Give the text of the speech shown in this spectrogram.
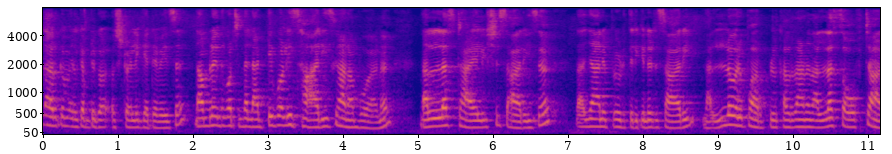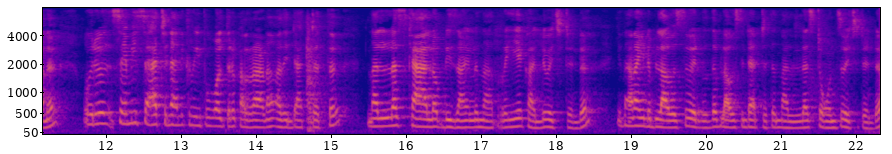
എല്ലാവർക്കും വെൽക്കം ടു ഓസ്ട്രേലിയ ഗെറ്റവേസ് നമ്മൾ ഇന്ന് കുറച്ച് നല്ല അടിപൊളി സാരീസ് കാണാൻ പോവാണ്. നല്ല സ്റ്റൈലിഷ് സാരീസ് ഞാനിപ്പോൾ എടുത്തിരിക്കുന്ന ഒരു സാരി നല്ലൊരു പർപ്പിൾ കളറാണ് നല്ല സോഫ്റ്റ് ആണ്. ഒരു സെമി സാറ്റിൻ ആൻഡ് ക്രീപ്പ് പോലത്തെ ഒരു കളറാണ് അതിന്റെ അറ്റത്ത്. നല്ല സ്കാലപ്പ് ഡിസൈനിൽ നിറയെ കല്ല് വെച്ചിട്ടുണ്ട്. ഇതാണ് അതിന്റെ ബ്ലൗസ് വരുന്നത്. ബ്ലൗസിന്റെ അറ്റത്ത് നല്ല സ്റ്റോൺസ് വെച്ചിട്ടുണ്ട്.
